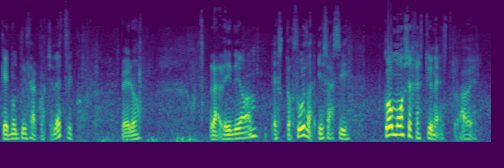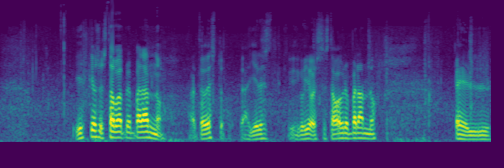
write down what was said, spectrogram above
que no utiliza coche eléctrico, pero la ley de Ohm es tozuda y es así. ¿Cómo se gestiona esto? A ver. Y es que os estaba preparando a todo esto. Ayer, digo yo, se estaba preparando el,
